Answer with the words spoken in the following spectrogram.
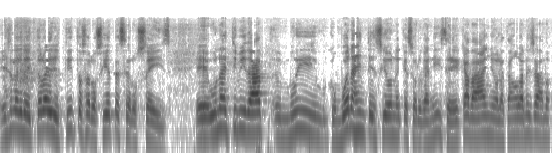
Es la directora del Distrito 0706. Eh, una actividad eh, muy con buenas intenciones que se organice, que cada año la están organizando,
